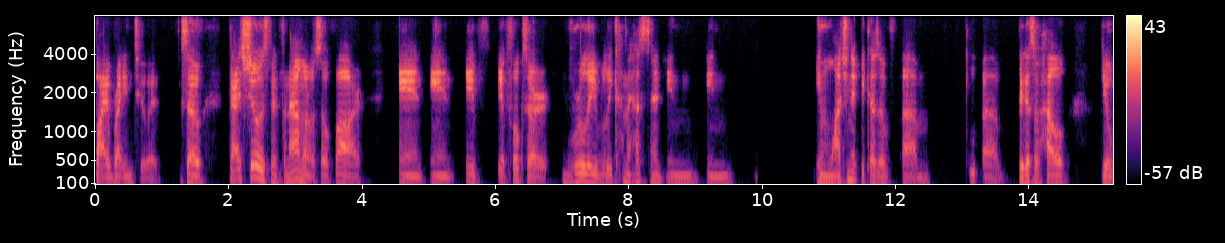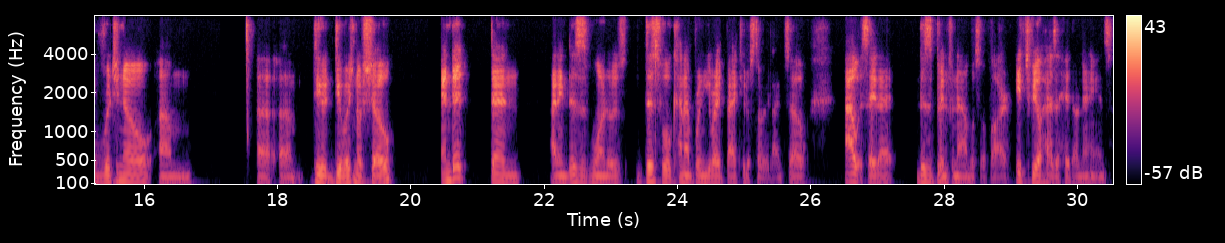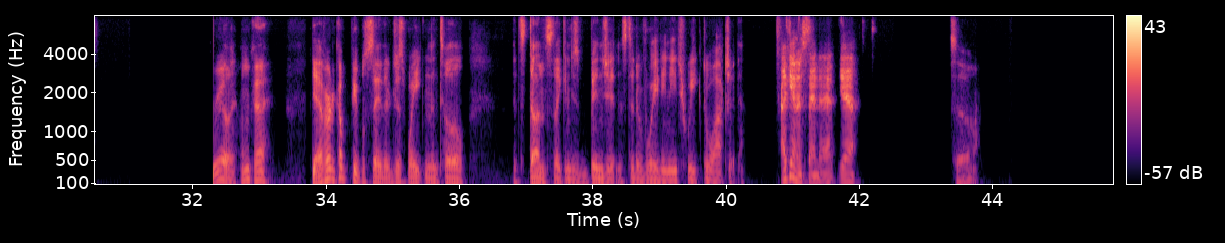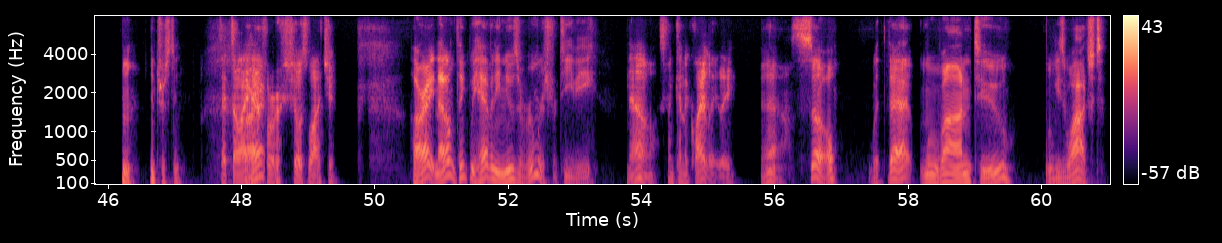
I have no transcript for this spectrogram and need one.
buy right into it. So that show has been phenomenal so far and and if if folks are really really kind of hesitant in in in watching it because of um uh because of how the original um uh um the the original show ended then i think this is one of those this will kind of bring you right back to the storyline so i would say that this has been phenomenal so far hbo has a hit on their hands really, okay. Yeah, I've heard a couple people say they're just waiting until it's done so they can just binge it instead of waiting each week to watch it. i can understand that yeah So Hmm, interesting. that's all i All have right. for shows watching All right, and I don't think we have any news or rumors for TV. no it's been kind of quiet lately Yeah. So with that, move on to movies watched.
